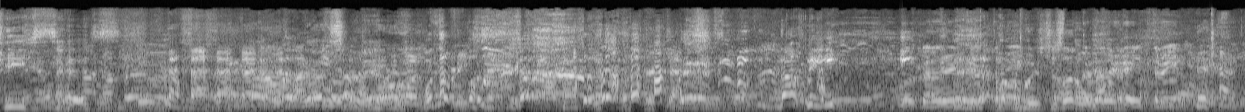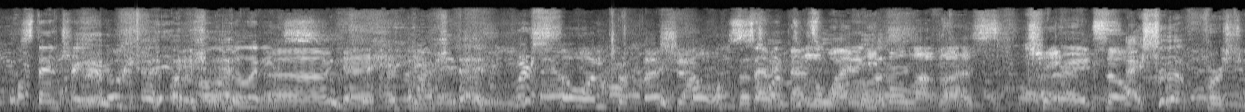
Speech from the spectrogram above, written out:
Jesus. That's new. What the fuck? Nani? Look, another grade Oh, it just Look, another one. grade three. Stand trigger. All abilities. Okay. We're so unprofessional. Seven That's why people love us. Alright, so I said that first, you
